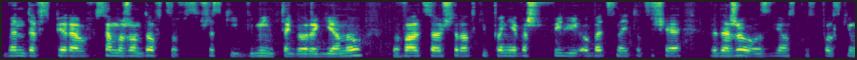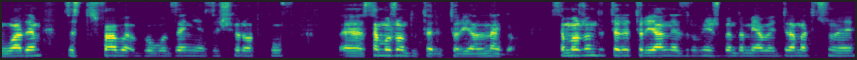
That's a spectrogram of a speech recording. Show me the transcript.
Będę wspierał samorządowców z wszystkich gmin tego regionu w walce o środki, ponieważ w chwili obecnej to, co się wydarzyło w związku z Polskim Ładem, to jest trwałe ogołodzenie ze środków e, samorządu terytorialnego. Samorządy terytorialne również będą miały dramatyczny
